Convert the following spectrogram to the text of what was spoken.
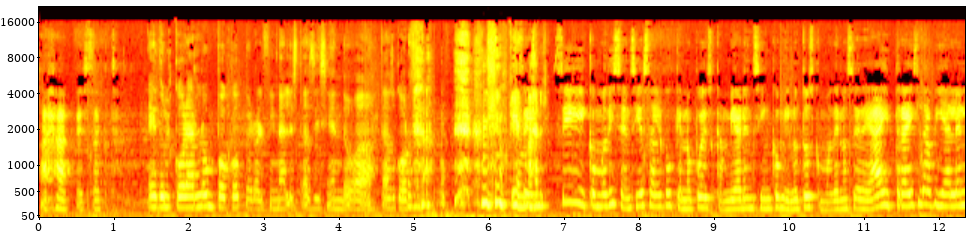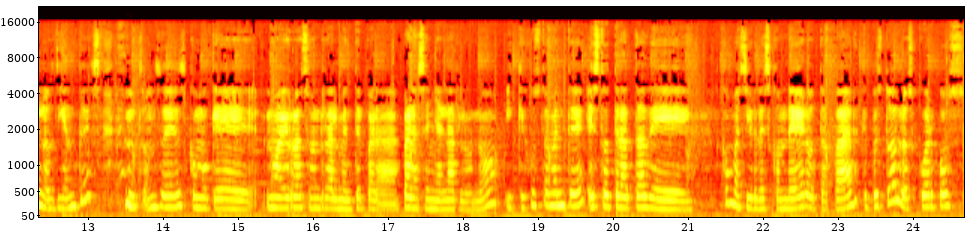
Ajá, exacto edulcorarlo un poco, pero al final estás diciendo, ah, estás gorda. Qué mal. Sí, como dicen, si es algo que no puedes cambiar en cinco minutos, como de no sé, de, ay, traes labial en los dientes. Entonces, como que no hay razón realmente para, para señalarlo, ¿no? Y que justamente esto trata de ¿cómo decir?, de esconder o tapar, que pues todos los cuerpos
